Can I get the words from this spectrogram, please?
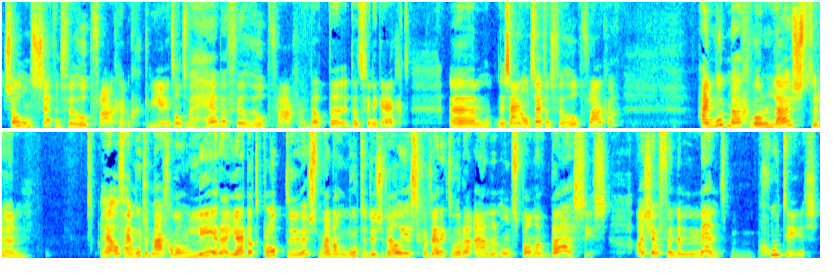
zo ontzettend veel hulpvragen hebben gecreëerd. Want we hebben veel hulpvragen. Dat, uh, dat vind ik echt. Um, er zijn ontzettend veel hulpvragen. Hij moet maar gewoon luisteren. Hè, of hij moet het maar gewoon leren. Ja, dat klopt dus. Maar dan moet er dus wel eerst gewerkt worden aan een ontspannen basis. Als jouw fundament goed is,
